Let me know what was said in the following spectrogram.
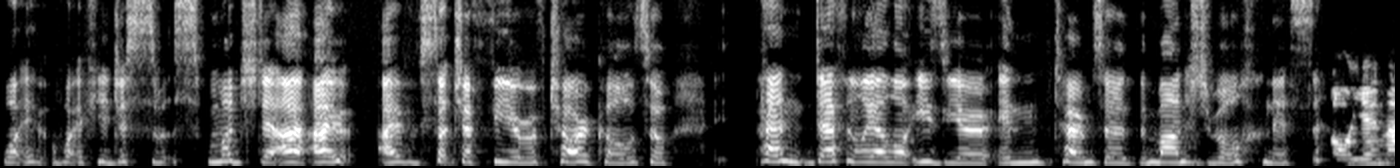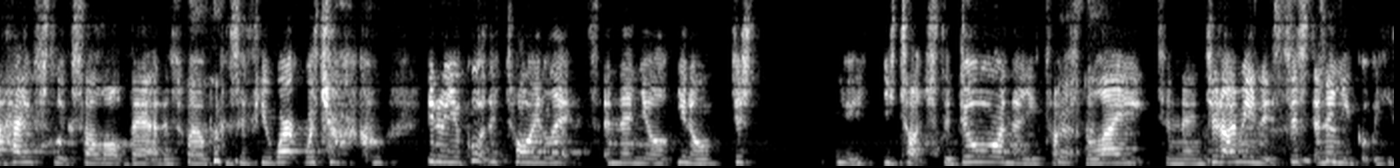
what if what if you just smudged it? I I I have such a fear of charcoal, so pen definitely a lot easier in terms of the manageableness. Oh yeah, and my house looks a lot better as well because if you work with charcoal, you know, you go to the toilet and then you'll, you know, just you, you touch the door and then you touch the light and then do you know what I mean? It's just and then you go, you,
